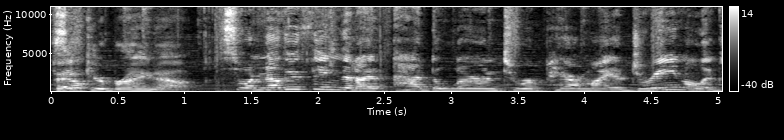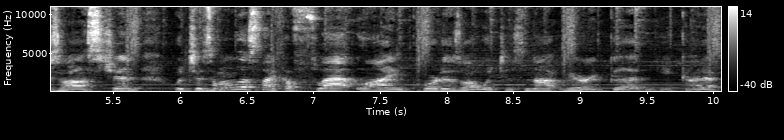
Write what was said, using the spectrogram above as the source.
Fake so, your brain out. so another thing that I had to learn to repair my adrenal exhaustion, which is almost like a flatline cortisol, which is not very good. You gotta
